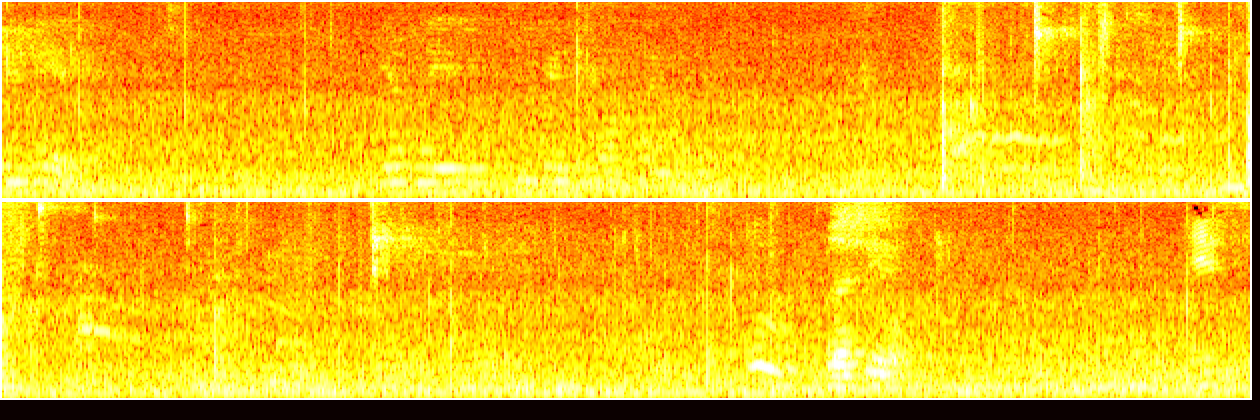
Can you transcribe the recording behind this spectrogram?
Fifty-eight. Yes, ladies, two fifty, one final set. Ooh. 31. Yes.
